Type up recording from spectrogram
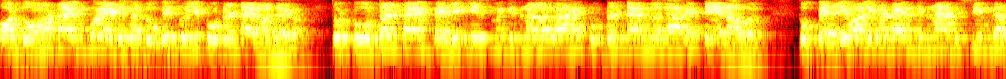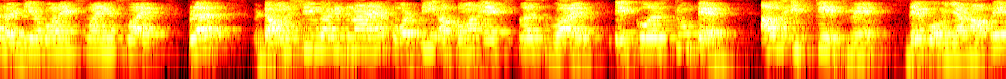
और दोनों टाइम को ऐड कर दोगे तो ये टोटल टाइम आ जाएगा. तो टोटल टाइम पहले केस में कितना लगा है? टोटल टाइम लगा है टेन आवर्स तो पहले वाले का टाइम कितना है? स्ट्रीम का thirty upon x minus y plus down stream का कितना है? Forty upon x plus y equals to ten अब इस केस में देखो, यहाँ पे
